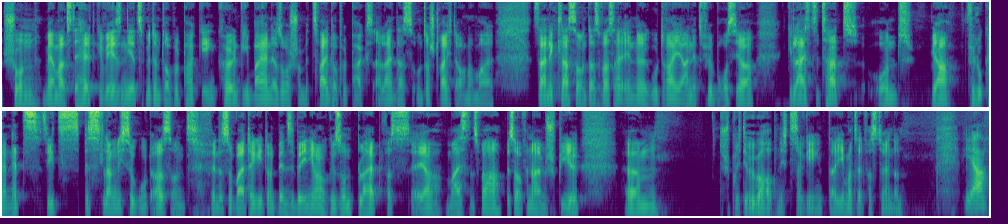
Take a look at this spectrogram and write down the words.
schon mehrmals der Held gewesen, jetzt mit dem Doppelpack gegen Köln, gegen Bayern ja sogar schon mit zwei Doppelpacks. Allein das unterstreicht auch nochmal seine Klasse und das, was er in äh, gut drei Jahren jetzt für Borussia geleistet hat. Und ja, für Luca Netz sieht's bislang nicht so gut aus. Und wenn es so weitergeht und Benzibaini auch noch gesund bleibt, was er ja meistens war, bis auf in einem Spiel, ähm, spricht ja überhaupt nichts dagegen, da jemals etwas zu ändern. Ja,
